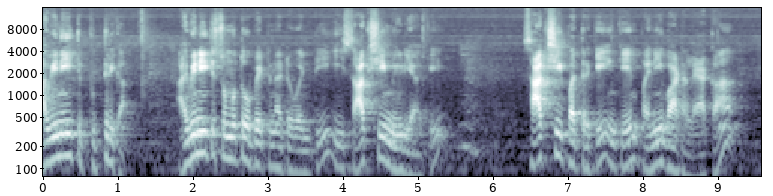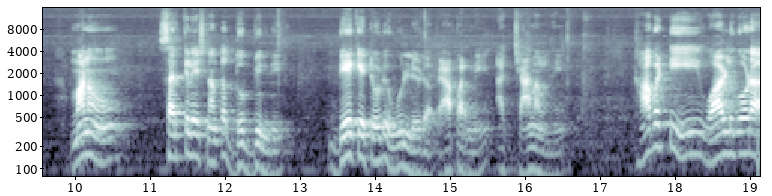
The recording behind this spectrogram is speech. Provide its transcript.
అవినీతి పుత్రిక. అవినీతి సొమ్ముతో పెట్టినటువంటి ఈ సాక్షి మీడియాకి సాక్షి పత్రిక ఇంకేం పని బాట లేక మనం సర్క్యులేషన్ అంతా దొబ్బింది. దేకేటోడు ఊళ్ళేడు ఆ పేపర్ని ఆ ఛానల్ని. కాబట్టి వాళ్ళు కూడా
